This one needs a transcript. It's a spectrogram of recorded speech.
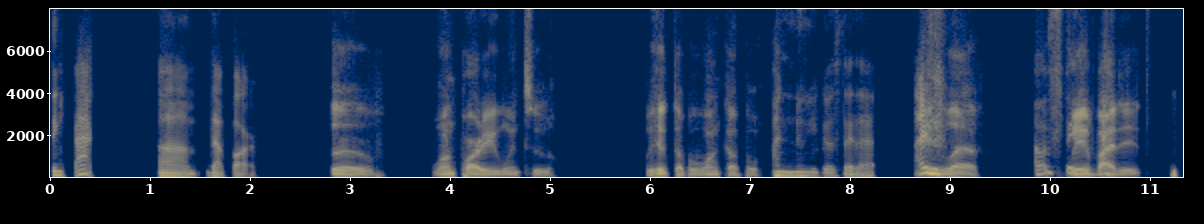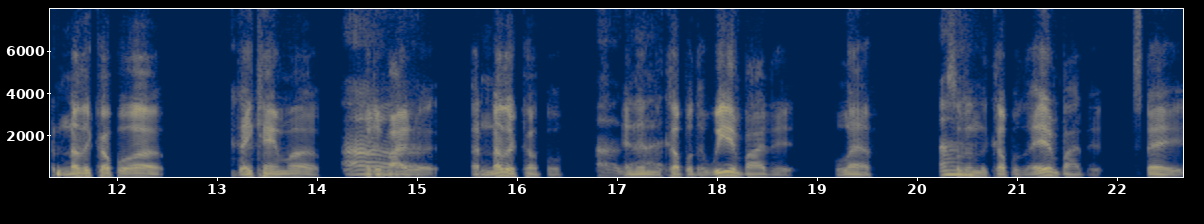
think back um that far. The one party we went to, we hooked up with one couple. I knew you were gonna say that. They I, left. I was thinking We invited another couple up. They came up, but invited a- another couple, Oh, and then the couple that we invited left. So then Oh, the couple they invited stayed,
